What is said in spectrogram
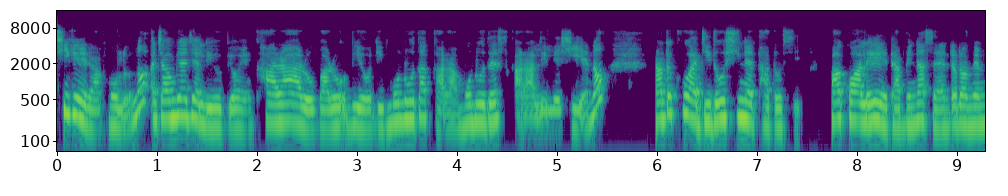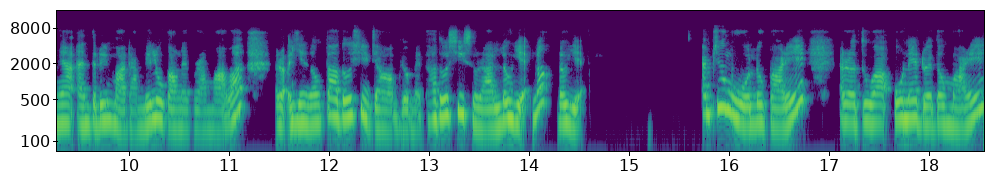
ရှိခဲ့တာမို့လို့နော်အကြောင်းပြချက်လေးကိုပြောရင်ခါရတို့ဘာလို့အပြီးတော့ဒီ mono တကာရာ mono des ကာရာလေးလည်းရှိရနော်နောက်တစ်ခုကဂျီတိုရှိနဲ့သာတိုရှိ ဘာကွာလဲဒါပင်နဆန်တော်တော်များများ N3 မှာဒါမေးလို့ကောင်းတဲ့ grammar ပါအဲ့တော့အရင်ဆုံးသာတိုရှိကြအောင်ပြောမယ်သာတိုရှိဆိုတာလုတ်ရက်နော်လုတ်ရက်အပြုမှုကိုလုတ်ပါတယ်အဲ့တော့ तू က O နဲ့တွဲသုံးပါတယ်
